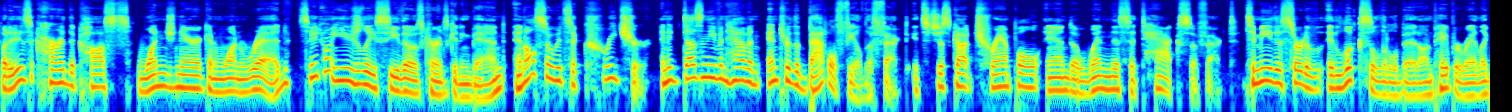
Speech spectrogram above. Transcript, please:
but it is a card that costs one generic and one red. So you don't usually see those cards getting banned. And also, it's a creature and it doesn't even have an enter the battlefield effect. It's just got trample and a when this attacks effect. To me, this sort of, it looks a little bit on paper, right? Like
